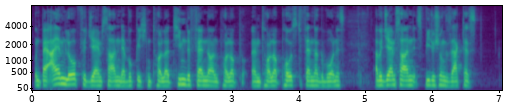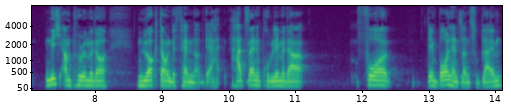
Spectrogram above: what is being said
und bei allem Lob für James Harden, der wirklich ein toller Team-Defender und ein toller Post-Defender geworden ist. Aber James Harden ist, wie du schon gesagt hast, nicht am Perimeter ein Lockdown-Defender. Der hat seine Probleme da vor den Ballhändlern zu bleiben.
